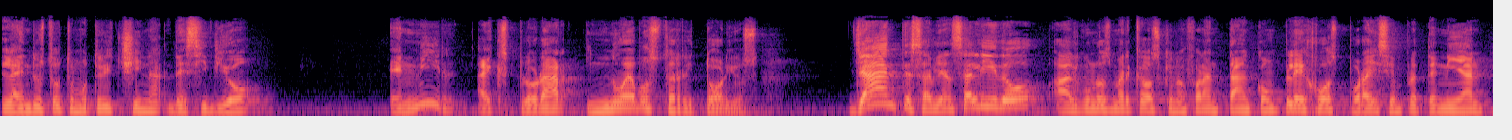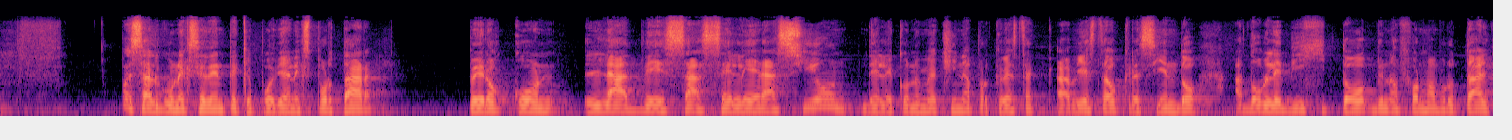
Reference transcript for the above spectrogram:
la industria automotriz china decidió en ir a explorar nuevos territorios. Ya antes habían salido algunos mercados que no fueran tan complejos, por ahí siempre tenían pues algún excedente que podían exportar, pero con la desaceleración de la economía china, porque había, había estado creciendo a doble dígito de una forma brutal,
